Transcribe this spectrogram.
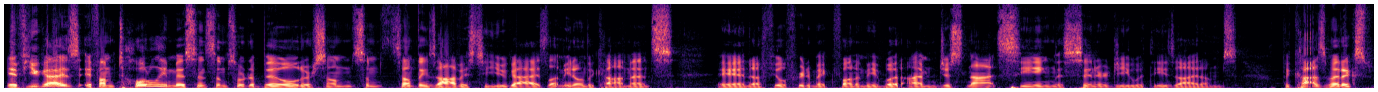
if you guys if I'm totally missing some sort of build or some some something's obvious to you guys, let me know in the comments and uh, feel free to make fun of me, but I'm just not seeing the synergy with these items. The cosmetics,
